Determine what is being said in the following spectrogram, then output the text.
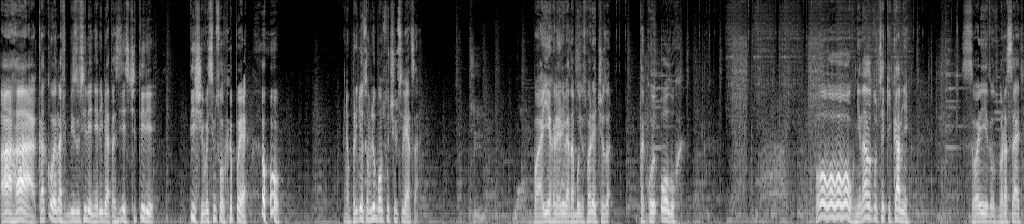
Ага, какое нафиг без усиления, ребята. Здесь 4800 хп. Хо -хо. Придется в любом случае усиляться. Поехали, ребята, будем смотреть, что за такой олух. Оу-оу-оу, не надо тут всякие камни свои тут бросать.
